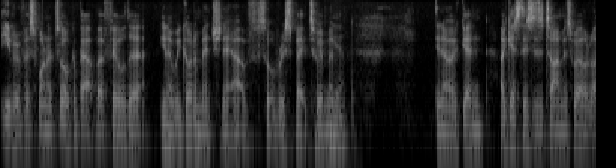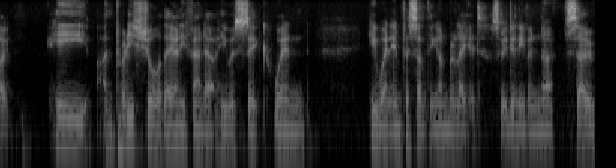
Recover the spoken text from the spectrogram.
either of us want to talk about, but feel that you know we got to mention it out of sort of respect to him. And Yeah. you know, again, I guess this is a time as well. Like he, I'm pretty sure they only found out he was sick when he went in for something unrelated, so he didn't even know. So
